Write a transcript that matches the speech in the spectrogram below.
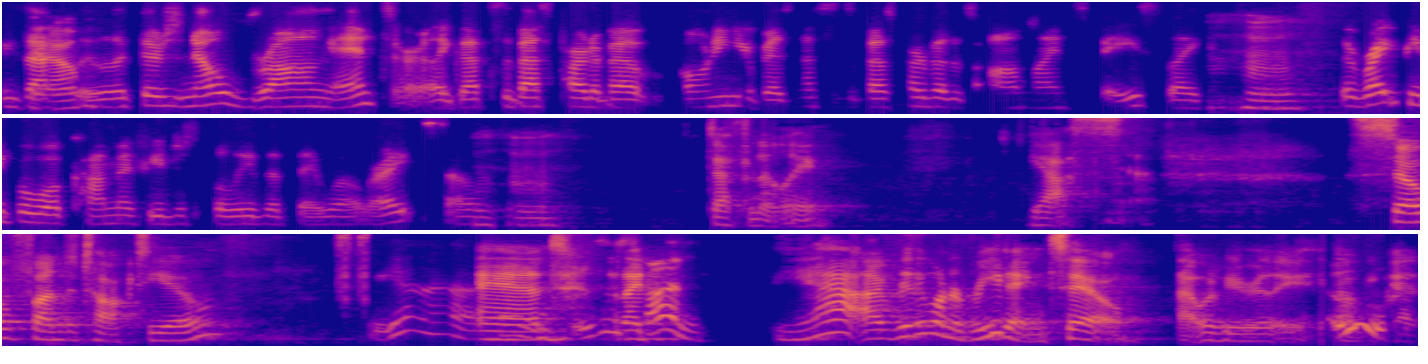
exactly you know? like there's no wrong answer like that's the best part about owning your business is the best part about this online space like mm-hmm. the right people will come if you just believe that they will right so mm-hmm. definitely yes yeah. so fun to talk to you yeah and this is fun yeah i really want a reading too that would be really Ooh. Good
